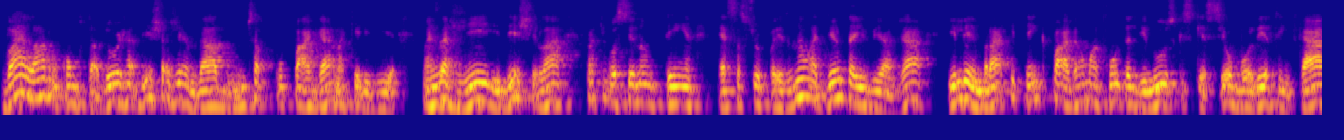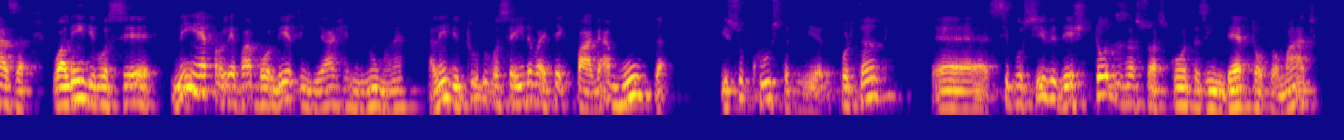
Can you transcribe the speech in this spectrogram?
Vai lá no computador, já deixa agendado, não precisa pagar naquele dia, mas agende, deixe lá para que você não tenha essa surpresa. Não adianta ir viajar e lembrar que tem que pagar uma conta de luz, que esqueceu o boleto em casa, ou além de você, nem é para levar boleto em viagem nenhuma, né? Além de tudo, você ainda vai ter que pagar multa. Isso custa dinheiro. Portanto, é, se possível, deixe todas as suas contas em débito automático,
